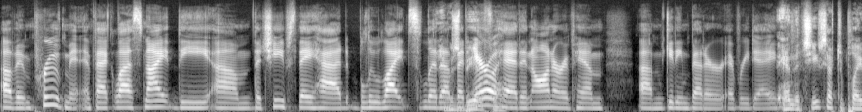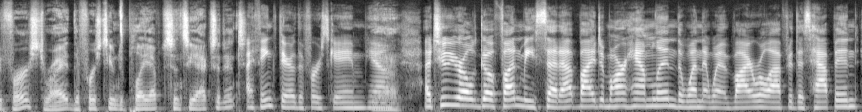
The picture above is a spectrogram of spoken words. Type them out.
of improvement. In fact, last night the um, the Chiefs they had blue lights lit up at beautiful. Arrowhead in honor of him um, getting better every day. And the Chiefs have to play first, right? The first team to play up since the accident. I think they're the first game. Yeah. Yeah. A two year old GoFundMe set up by Damar Hamlin, the one that went viral after this happened.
